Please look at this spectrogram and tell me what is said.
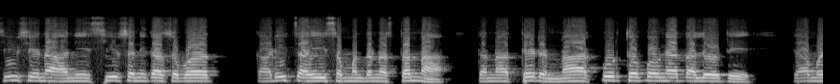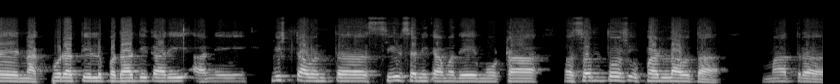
शिवसेना आणि शिवसैनिकासोबत काडीचाही संबंध नसताना त्यांना थेट नागपूर थोपवण्यात आले होते. त्यामुळे नागपुरातील पदाधिकारी आणि निष्ठावंत शिवसैनिकामध्ये मोठा असंतोष उफाडला होता. मात्र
